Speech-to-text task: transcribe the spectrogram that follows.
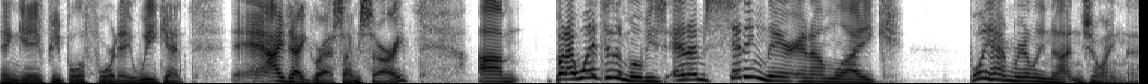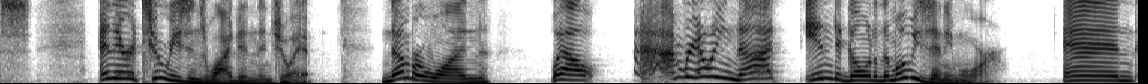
and gave people a four day weekend. I digress. I'm sorry. Um, but I went to the movies and I'm sitting there and I'm like, boy, I'm really not enjoying this. And there are two reasons why I didn't enjoy it. Number one, well, I'm really not into going to the movies anymore. And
